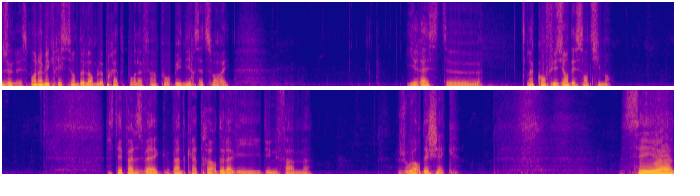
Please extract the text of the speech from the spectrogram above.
Je laisse mon ami Christian Delorme le prêtre pour la fin, pour bénir cette soirée. Il reste euh, la confusion des sentiments. Stéphane Zweig, 24 heures de la vie d'une femme, joueur d'échecs. C'est euh,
